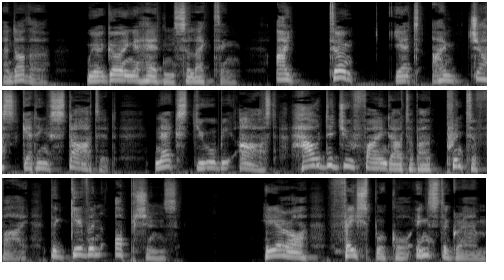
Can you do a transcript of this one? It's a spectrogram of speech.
and other. We are going ahead and selecting. I don't yet, I'm just getting started. Next, you will be asked, how did you find out about Printify, the given options? Here are Facebook or Instagram,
